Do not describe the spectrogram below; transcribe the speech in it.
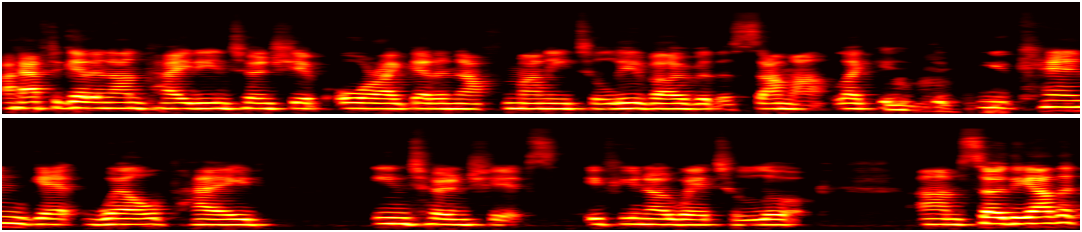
i have to get an unpaid internship or i get enough money to live over the summer. Like mm-hmm. it, you can get well paid internships if you know where to look. Um, so the other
